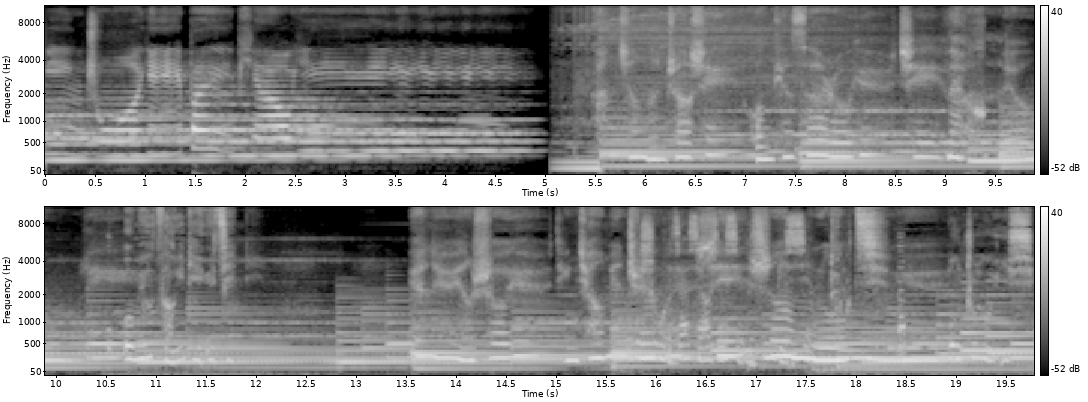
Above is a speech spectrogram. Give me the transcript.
茗，酌一杯飘逸。朝夕，望天色如雨，几分流离。我没有早一点遇见你。愿女阳守于亭桥面，这是我家小姐写的亲笔信，对不起，梦中有一些。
